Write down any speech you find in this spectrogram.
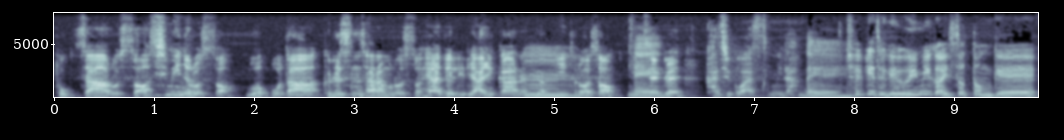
독자로서 시민으로서 무엇보다 글을 쓰는 사람으로서 해야 될 일이 아닐까라는 음. 생각이 들어서 이 네. 책을 가지고 왔습니다. 네. 책이 되게 의미가 있었던 게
